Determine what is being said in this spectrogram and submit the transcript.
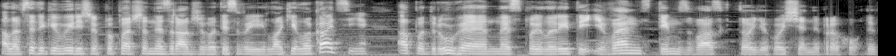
але все-таки вирішив, по-перше, не зраджувати свої лакі локації, а по-друге, не спойлерити івент тим з вас, хто його ще не проходив.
